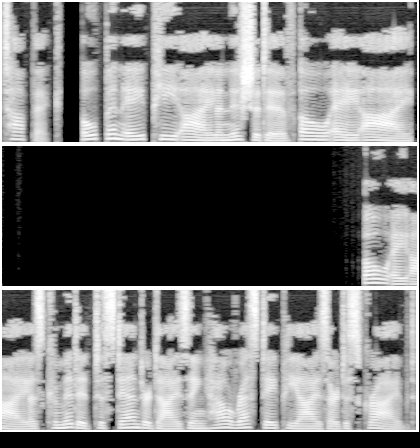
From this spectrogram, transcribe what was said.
Topic: Open API Initiative OAI OAI is committed to standardizing how REST APIs are described.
